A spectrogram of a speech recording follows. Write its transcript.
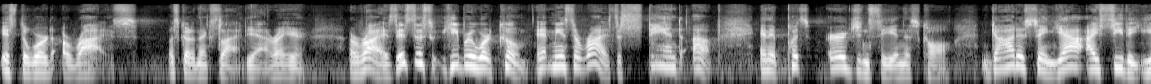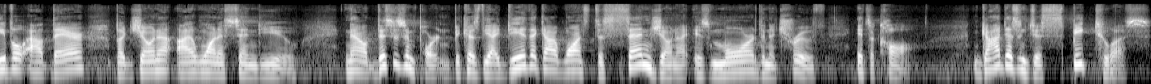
It's the word arise. Let's go to the next slide. Yeah, right here. Arise. It's this Hebrew word kum. It means to rise, to stand up. And it puts urgency in this call. God is saying, Yeah, I see the evil out there, but Jonah, I want to send you. Now, this is important because the idea that God wants to send Jonah is more than a truth, it's a call. God doesn't just speak to us,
